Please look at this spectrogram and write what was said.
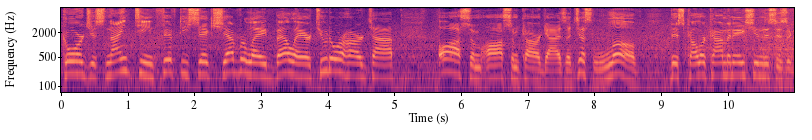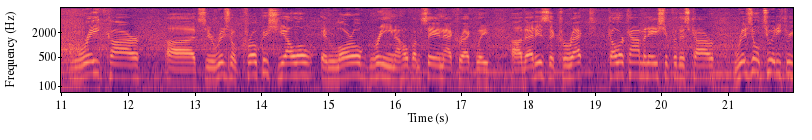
gorgeous 1956 Chevrolet Bel Air two-door hardtop. Awesome, awesome car guys. I just love this color combination. This is a great car. Uh, it's the original crocus yellow and laurel green. I hope I'm saying that correctly. Uh, that is the correct color combination for this car. Original 283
